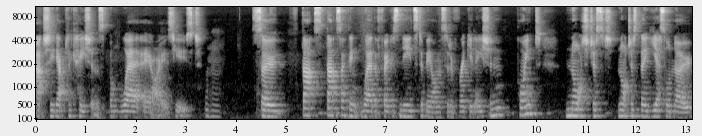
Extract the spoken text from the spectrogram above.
actually the applications and where AI is used. Mm-hmm. So that's that's I think where the focus needs to be on the sort of regulation point, not just not just the yes or no,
